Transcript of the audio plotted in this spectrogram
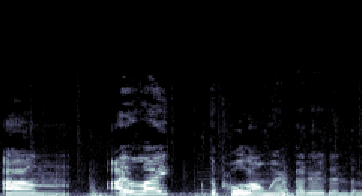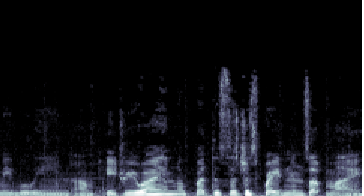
Um, I like the Pro Longwear better than the Maybelline um, Age Rewind, but this is just brightens up my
